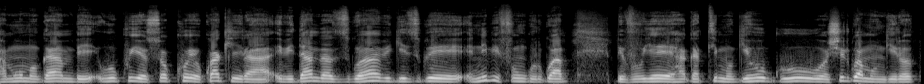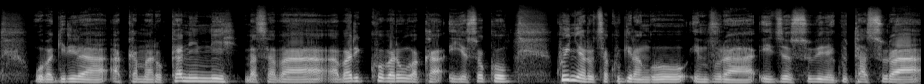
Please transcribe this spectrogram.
hamwe umugambi wo ku iyo soko yo kwakira ibidandazwa bigizwe n'ibifungurwa bivuye hagati mu gihugu woshirwa mu ngiro ubagirira akamaro kanini basaba abariko barubaka iyo iryo soko kwinyarutsa kugira ngo imvura izosubire gutasura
